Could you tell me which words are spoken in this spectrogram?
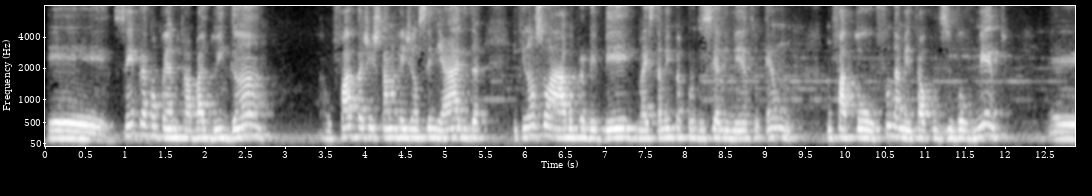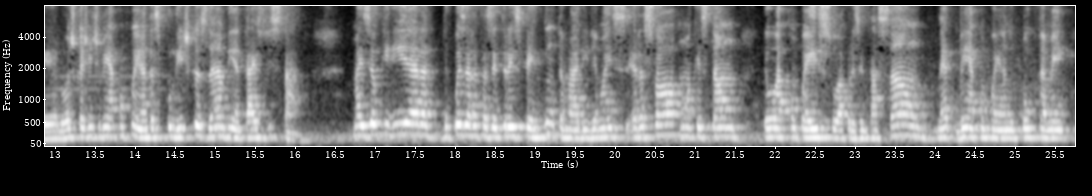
é, sempre acompanhando o trabalho do IGAN, o fato da gente estar numa região semiárida e que não só a água para beber, mas também para produzir alimento é um, um fator fundamental para o desenvolvimento, é lógico que a gente vem acompanhando as políticas ambientais do Estado. Mas eu queria, era, depois era fazer três perguntas, Marília, mas era só uma questão, eu acompanhei sua apresentação, né, venho acompanhando um pouco também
